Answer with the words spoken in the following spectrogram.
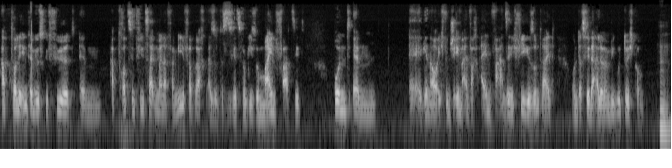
habe tolle Interviews geführt, ähm, habe trotzdem viel Zeit mit meiner Familie verbracht. Also das ist jetzt wirklich so mein Fazit. Und ähm, äh, genau, ich wünsche eben einfach allen wahnsinnig viel Gesundheit und dass wir da alle irgendwie gut durchkommen. Hm.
